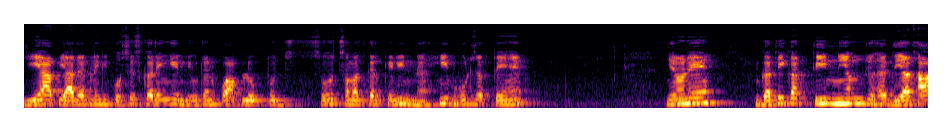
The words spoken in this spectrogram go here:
ये आप याद रखने की कोशिश करेंगे, न्यूटन को आप लोग तो सोच समझ करके भी नहीं भूल सकते हैं। जिन्होंने गति का तीन नियम जो है दिया था।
